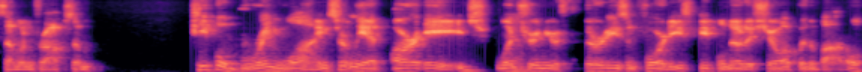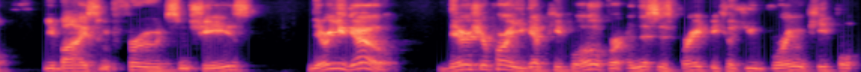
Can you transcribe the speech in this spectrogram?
Someone drops them. People bring wine, certainly at our age. Once you're in your 30s and 40s, people know to show up with a bottle. You buy some fruit, some cheese. There you go. There's your party. You get people over. And this is great because you bring people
